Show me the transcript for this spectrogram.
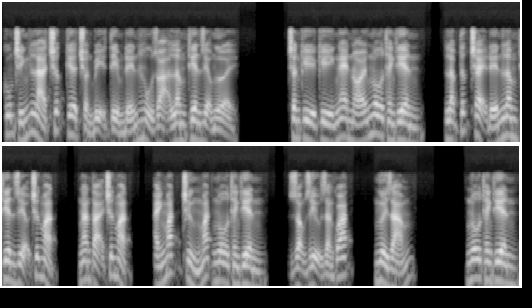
cũng chính là trước kia chuẩn bị tìm đến hù dọa Lâm Thiên Diệu người. Trần Kỳ Kỳ nghe nói Ngô Thanh Thiên, lập tức chạy đến Lâm Thiên Diệu trước mặt, ngăn tại trước mặt, ánh mắt trừng mắt Ngô Thanh Thiên, giọng dịu dàng quát, ngươi dám. Ngô Thanh Thiên,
